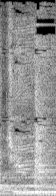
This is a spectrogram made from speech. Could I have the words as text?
about you.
